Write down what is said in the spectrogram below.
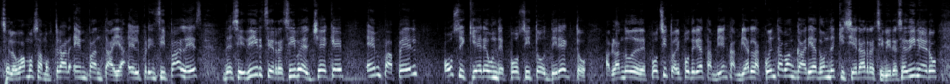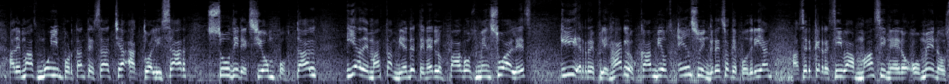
se lo vamos a mostrar en pantalla. El principal es decidir si recibe el cheque en papel o si quiere un depósito directo. Hablando de depósito, ahí podría también cambiar la cuenta bancaria donde quisiera recibir ese dinero. Además, muy importante, Sacha, actualizar su dirección postal y además también de tener los pagos mensuales y reflejar los cambios en su ingreso que podrían hacer que reciba más dinero o menos.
